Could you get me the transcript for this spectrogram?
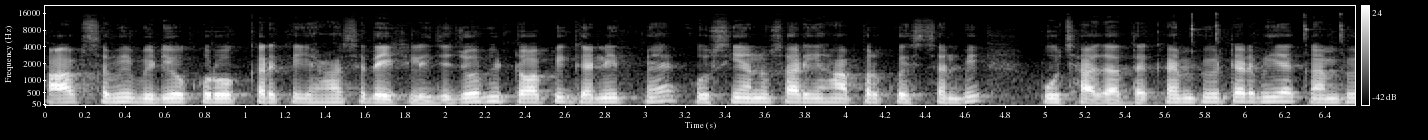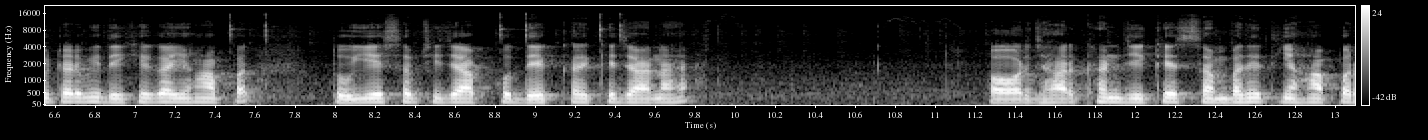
आप सभी वीडियो को रोक करके यहाँ से देख लीजिए। जो भी टॉपिक गणित में है, उसी अनुसार यहाँ पर क्वेश्चन भी पूछा जाता है। कंप्यूटर भी है कंप्यूटर भी देखिएगा यहाँ पर। तो ये सब चीज़ें आपको देख करके जाना है। और झारखंड जी के संबंधित यहाँ पर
